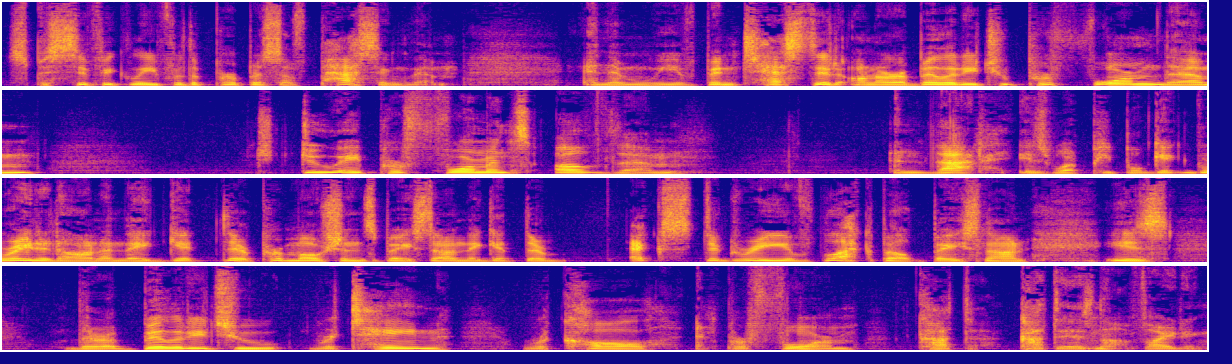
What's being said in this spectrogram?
specifically for the purpose of passing them. And then we have been tested on our ability to perform them to do a performance of them. And that is what people get graded on and they get their promotions based on, they get their X degree of black belt based on, is their ability to retain, recall, and perform kata. Kata is not fighting.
